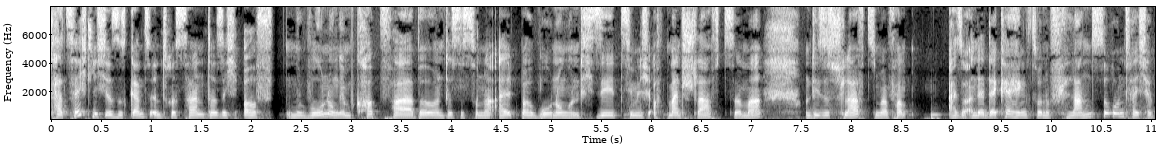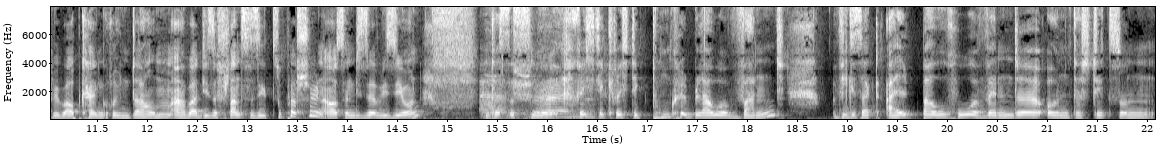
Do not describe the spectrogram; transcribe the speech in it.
Tatsächlich ist es ganz interessant, dass ich oft eine Wohnung im Kopf habe und das ist so eine Altbauwohnung und ich sehe ziemlich oft mein Schlafzimmer und dieses Schlafzimmer vom also an der Decke hängt so eine Pflanze runter. Ich habe überhaupt keinen grünen Daumen, aber diese Pflanze sieht super schön aus in dieser Vision. Und das ist eine richtig, richtig dunkelblaue Wand. Wie gesagt, Altbau, hohe Wände und da steht so ein,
